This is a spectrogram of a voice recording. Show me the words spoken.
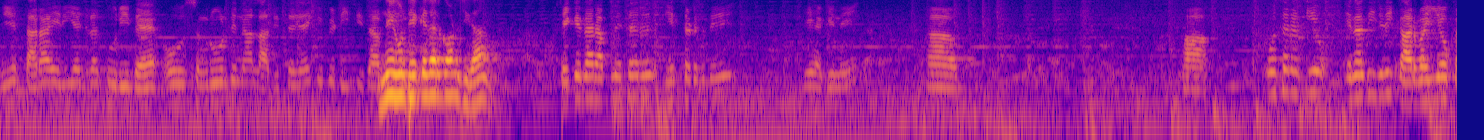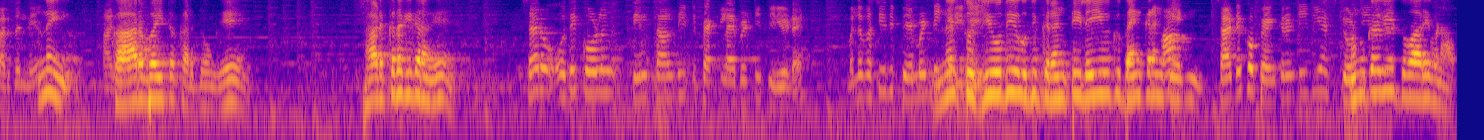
ਵੀ ਇਹ ਸਾਰਾ ਏਰੀਆ ਜਿਹੜਾ ਧੂਰੀ ਦਾ ਹੈ ਉਹ ਸੰਗਰੂਰ ਦੇ ਨਾਲ ਲਾ ਦਿੱਤਾ ਜਾਏ ਕਿਉਂਕਿ ਡੀਸੀ ਸਾਹਿਬ ਨਹੀਂ ਹੁਣ ਠੇਕੇਦਾਰ ਕੌਣ ਸੀਗਾ? ਠੇਕੇਦਾਰ ਆਪਣੇ ਸਰ ਇਸ ਸੜਕ ਦੇ ਇਹ ਹੈਗੇ ਨੇ। ਹਾਂ ਉਹ ਸਰ ਅਸੀਂ ਇਹਨਾਂ ਦੀ ਜਿਹੜੀ ਕਾਰਵਾਈ ਹੈ ਉਹ ਕਰ ਦਿੰਨੇ ਆ ਨਹੀਂ। ਕਾਰਵਾਈ ਤਾਂ ਕਰ ਦੋਗੇ। ਸੜਕ ਦਾ ਕੀ ਕਰਾਂਗੇ? ਸਰ ਉਹਦੇ ਕੋਲ 3 ਸਾਲ ਦੀ ਡਿਫੈਕਟ ਲਾਇਬਿਲਿਟੀ ਪੀਰੀਅਡ ਹੈ। ਮਤਲਬ ਅਸੀਂ ਉਹਦੀ ਪੇਮੈਂਟ ਨਹੀਂ ਨਹੀਂ ਕਰੀ ਤੁਸੀਂ ਉਹਦੀ ਉਹਦੀ ਗਾਰੰਟੀ ਲਈ ਹੋਈ ਕੋਈ ਬੈਂਕ ਗਾਰੰਟੀ ਹਾਂ, ਹੈਗੀ। ਸਾਡੇ ਕੋਲ ਬੈਂਕ ਗਰੰਟੀ ਵੀ ਹੈ ਉਹਨੂੰ ਸਿਕਿਉਰਿਟੀ ਕਹੇ ਵੀ ਦੁਬਾਰੇ ਬਣਾਓ।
